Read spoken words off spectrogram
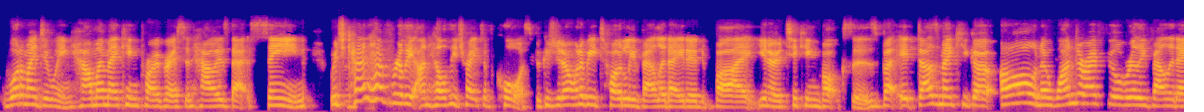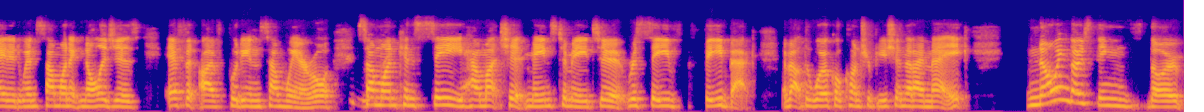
what am I doing? How am I making progress? And how is that seen? Which mm. can have really unhealthy traits, of course, because you don't want to be totally validated by, you know, ticking boxes. But it does make you go, oh, no wonder I feel really validated when someone acknowledges effort I've put in somewhere, or mm-hmm. someone can see how much it means to me to receive feedback about the work or contribution that I make. Knowing those things, though,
